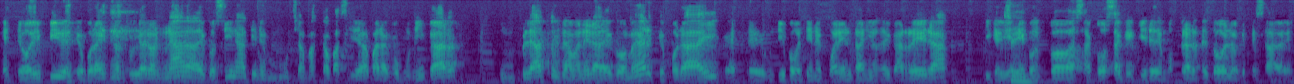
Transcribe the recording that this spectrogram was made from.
Este, hoy pibes que por ahí no estudiaron nada de cocina tienen mucha más capacidad para comunicar un plato y la manera de comer que por ahí este, un tipo que tiene 40 años de carrera y que viene Sí. con toda esa cosa que quiere demostrarte todo lo que te sabe.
